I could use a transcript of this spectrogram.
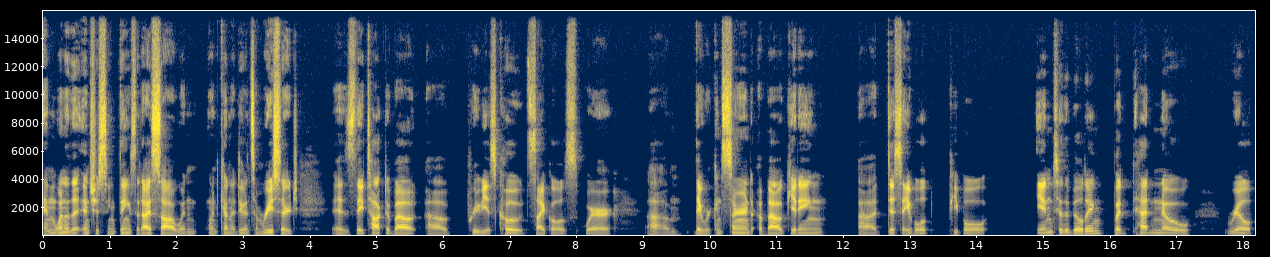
And one of the interesting things that I saw when when kind of doing some research is they talked about uh, previous code cycles where um, they were concerned about getting uh, disabled people into the building, but had no real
